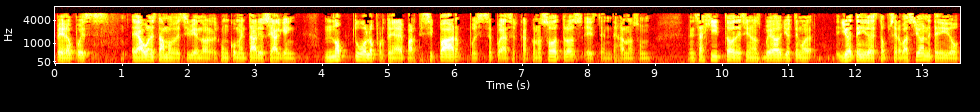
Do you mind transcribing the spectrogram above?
pero pues eh, aún estamos recibiendo algún comentario si alguien no tuvo la oportunidad de participar, pues se puede acercar con nosotros, este, dejarnos un mensajito, decirnos, veo, yo tengo, yo he tenido esta observación, he tenido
